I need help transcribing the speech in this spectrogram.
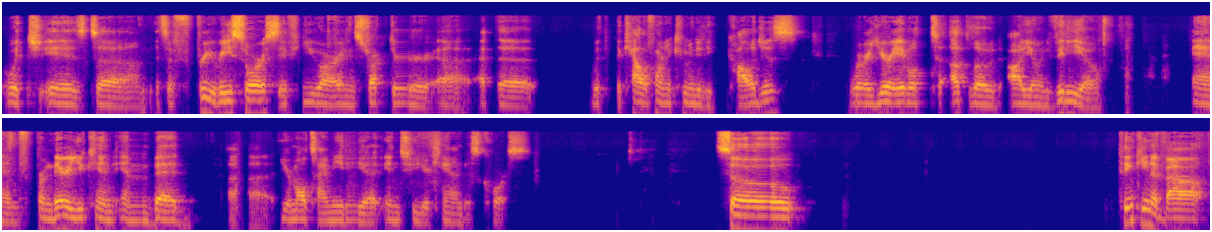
which is um, it's a free resource if you are an instructor uh, at the with the California Community Colleges, where you're able to upload audio and video, and from there you can embed uh, your multimedia into your Canvas course. So thinking about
